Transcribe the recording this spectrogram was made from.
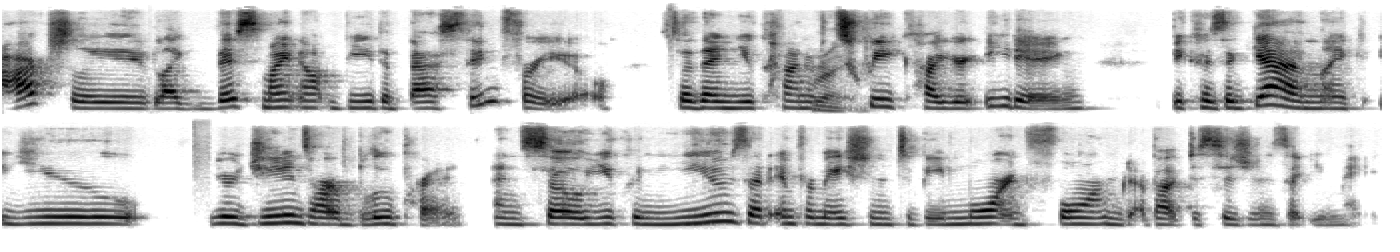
actually, like this might not be the best thing for you. So then you kind of right. tweak how you're eating because again, like you your genes are a blueprint. And so you can use that information to be more informed about decisions that you make.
